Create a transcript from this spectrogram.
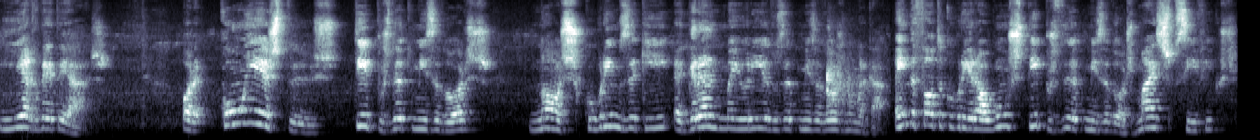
e RDTAs. Ora, com estes tipos de atomizadores, nós cobrimos aqui a grande maioria dos atomizadores no mercado. Ainda falta cobrir alguns tipos de atomizadores mais específicos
